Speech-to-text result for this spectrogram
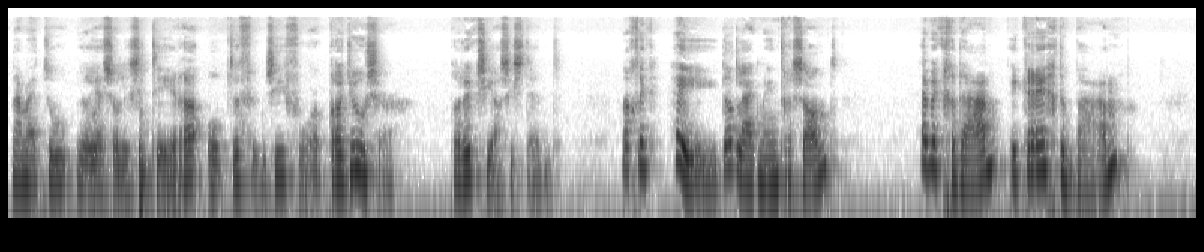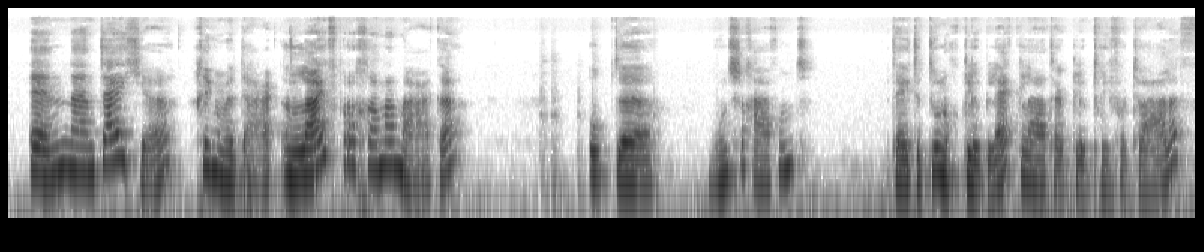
naar mij toe: wil jij solliciteren op de functie voor producer, productieassistent? Dacht ik, hey, dat lijkt me interessant. Heb ik gedaan. Ik kreeg de baan. En na een tijdje gingen we daar een live programma maken op de woensdagavond. Het heette toen nog Club Lek, later Club 3 voor 12.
